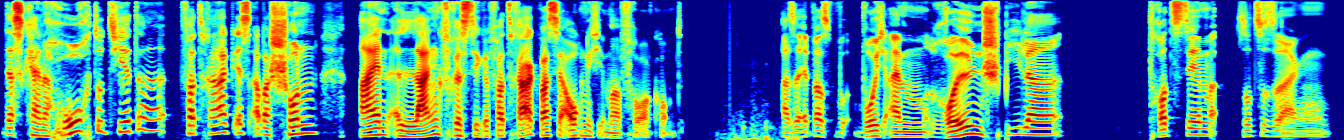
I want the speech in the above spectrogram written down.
das kein hochdotierter Vertrag ist, aber schon ein langfristiger Vertrag, was ja auch nicht immer vorkommt. Also etwas, wo ich einem Rollenspieler trotzdem sozusagen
